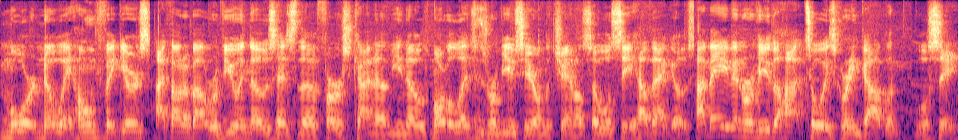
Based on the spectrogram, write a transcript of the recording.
more No Way Home figures, I thought about reviewing those as the first first kind of, you know, Marvel Legends reviews here on the channel, so we'll see how that goes. I may even review the Hot Toys Green Goblin. We'll see.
